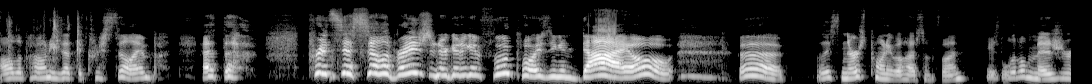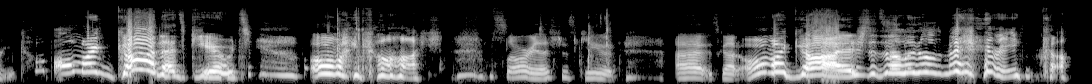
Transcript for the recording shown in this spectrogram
All the ponies at the Crystal Imp at the Princess Celebration are gonna get food poisoning and die. Oh. Uh, at least Nurse Pony will have some fun. Here's a little measuring cup. Oh my god, that's cute! Oh my gosh. I'm sorry, that's just cute. Uh, it's got, oh my gosh, it's a little measuring cup.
